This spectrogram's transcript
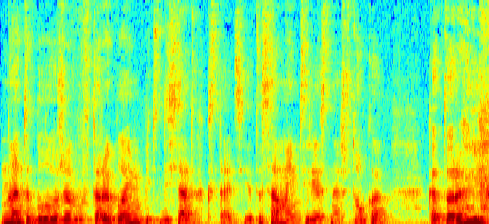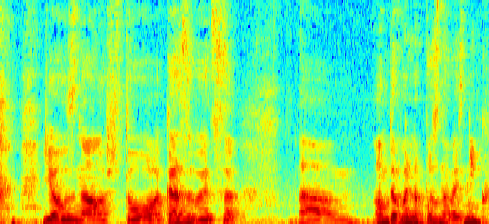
но это было уже во второй половине 50-х, кстати. Это самая интересная штука, которую я узнала, что, оказывается, он довольно поздно возник.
